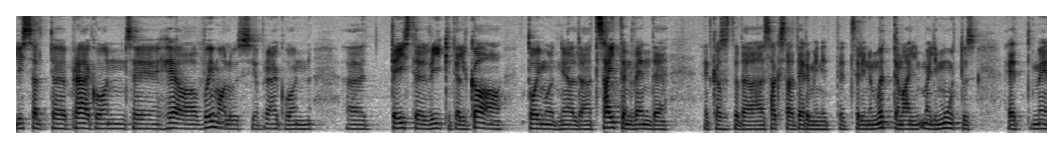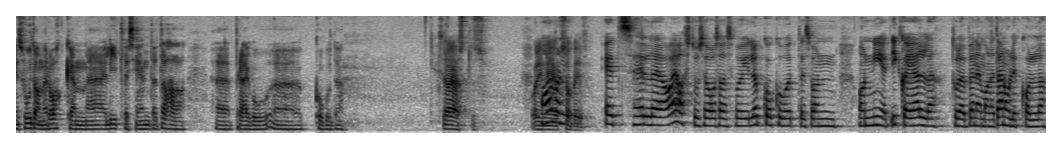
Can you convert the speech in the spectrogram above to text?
Lihtsalt äh, praegu on see hea võimalus ja praegu on äh, teistel riikidel ka toimunud nii-öelda Zeitenwende, et kasutada saksa terminit, et selline mõttemalli muutus, et me suudame rohkem äh, liitlasi enda taha praegu koguda. see ajastus oli meie jaoks sobiv? et selle ajastuse osas või lõppkokkuvõttes on, on nii, et ikka ja jälle tuleb Venemaale tänulik olla,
